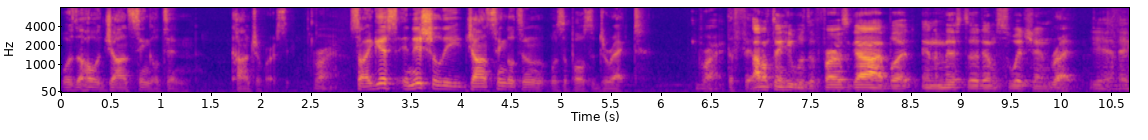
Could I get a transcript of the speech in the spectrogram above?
was the whole John Singleton controversy. Right. So I guess initially John Singleton was supposed to direct. Right. the film. I don't think he was the first guy, but in the midst of them switching, Right. Yeah, they,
